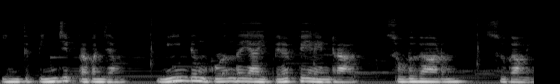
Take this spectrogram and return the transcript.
இந்த பிஞ்சு பிரபஞ்சம் மீண்டும் குழந்தையாய் பிறப்பேன் என்றால் சுடுகாடும் சுகமே.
